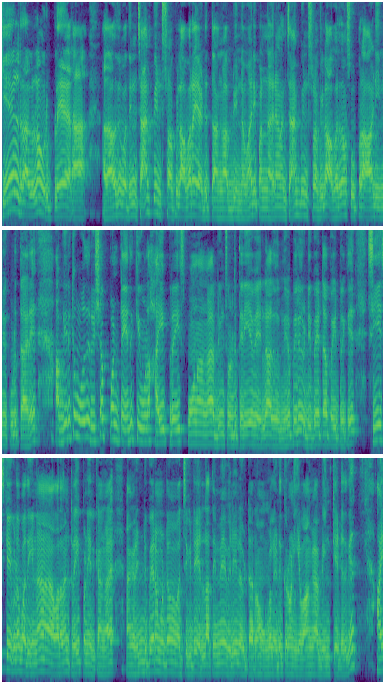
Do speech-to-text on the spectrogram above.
கேஎல் ராகுல்லாம் ஒரு பிளேயரா அதாவது பார்த்தீங்கன்னா சாம்பியன்ஸ் ட்ராஃபியில் அவரை எடுத்தாங்க அப்படின்ற மாதிரி பண்ணார். ஆனால் சாம்பியன்ஸ் ட்ராஃபியில் அவர் தான் சூப்பராக ஆடியுமே கொடுத்தாரு. அப்படி இருக்கும்போது ரிஷப் பண்ணிட்டு எதுக்கு இவ்வளோ ஹை ப்ரைஸ் போனாங்க அப்படின்னு சொல்லிட்டு தெரியவே இல்லை. அது ஒரு மிகப்பெரிய ஒரு டிபேட்டாக போயிட்டுருக்கு. சிஎஸ்கே கூட பார்த்தீங்கன்னா அவரை தான் ட்ரை பண்ணியிருக்காங்க. நாங்கள் ரெண்டு பேரை மட்டும் வச்சுக்கிட்டு எல்லாத்தையுமே வெளியில் விட்டுறோம். உங்களை எடுக்கிறோம் நீங்கள் வாங்க அப்படின்னு கேட்டதுக்கு ஹை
